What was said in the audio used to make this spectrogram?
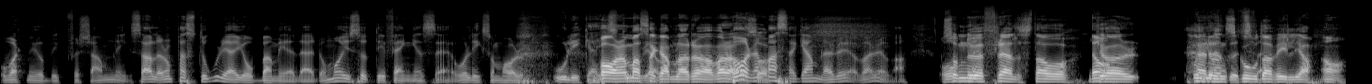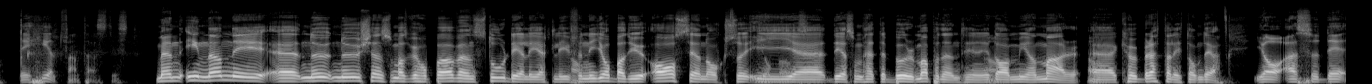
och varit med och byggt församling. Så alla de pastorer jag jobbar med där, de har ju suttit i fängelse och liksom har olika Bara historier. massa gamla rövare Bara alltså. massa gamla rövare. Va? Och- Som nu är frälsta och Ja, gör Herrens goda vilja. Ja, det är helt fantastiskt. Men innan ni, eh, nu, nu känns det som att vi hoppar över en stor del i ert liv, Ja. för ni jobbade ju i Asien också, i eh, det som hette Burma på den tiden, Ja. idag Myanmar. Ja. Eh, kan du berätta lite om det? Ja, alltså det,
